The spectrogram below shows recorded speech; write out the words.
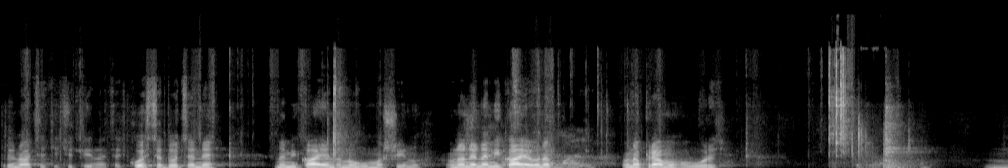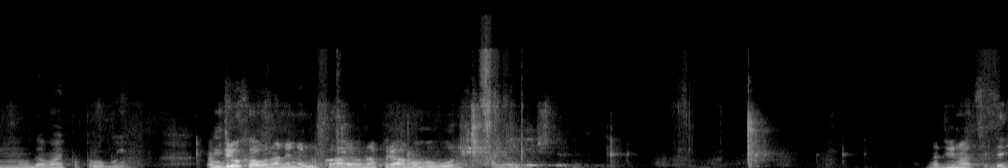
13 і 14. Костя доця не намікає на нову машину. Вона не намікає, вона, вона прямо говорить. Ну, давай попробуємо. Андрюха, вона не намікає, вона прямо говорить. А ні, є 14. На 12 де.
